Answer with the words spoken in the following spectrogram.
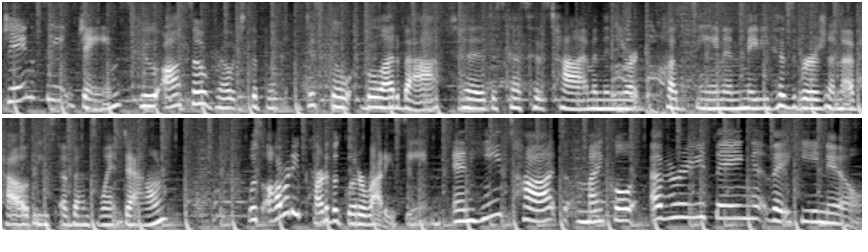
James St. James, who also wrote the book Disco Bloodbath to discuss his time in the New York club scene and maybe his version of how these events went down, was already part of the glitterati scene, and he taught Michael everything that he knew.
